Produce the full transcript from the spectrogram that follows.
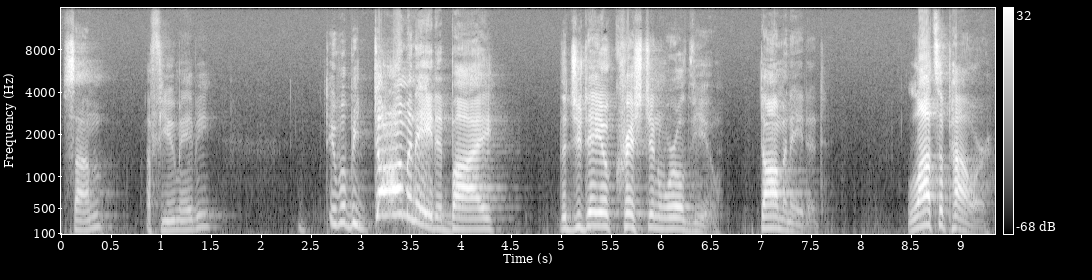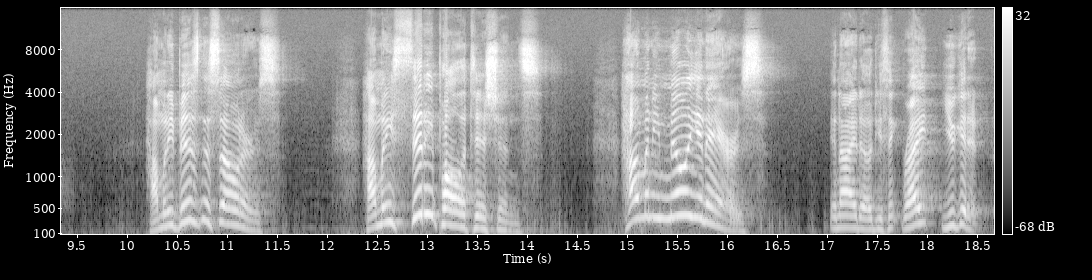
Some, a few maybe. It will be dominated by the Judeo Christian worldview dominated. Lots of power. How many business owners? How many city politicians? How many millionaires in Idaho do you think, right? You get it.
